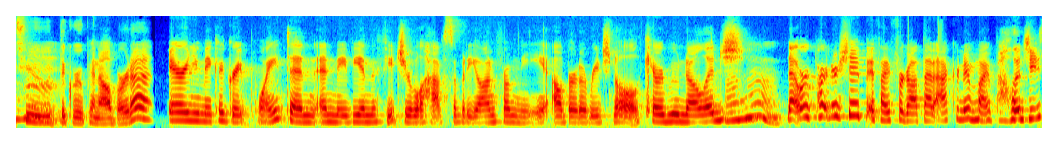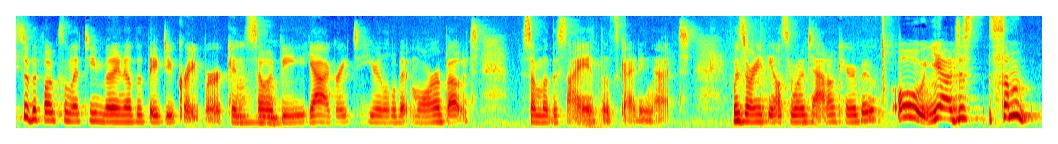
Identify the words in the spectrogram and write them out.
to mm-hmm. the group in Alberta. Erin, you make a great point, and, and maybe in the future we'll have somebody on from the Alberta Regional Caribou Knowledge mm-hmm. Network Partnership. If I forgot that acronym, my apologies to the folks on the team, but I know that they do great work, and so it'd mm-hmm. be yeah great to hear a little bit more about some of the science that's guiding that. Was there anything else you wanted to add on caribou? Oh, yeah, just some.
